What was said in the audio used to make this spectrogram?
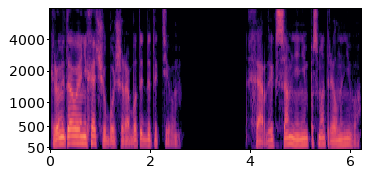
Кроме того, я не хочу больше работать детективом». Хардвик с сомнением посмотрел на него.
